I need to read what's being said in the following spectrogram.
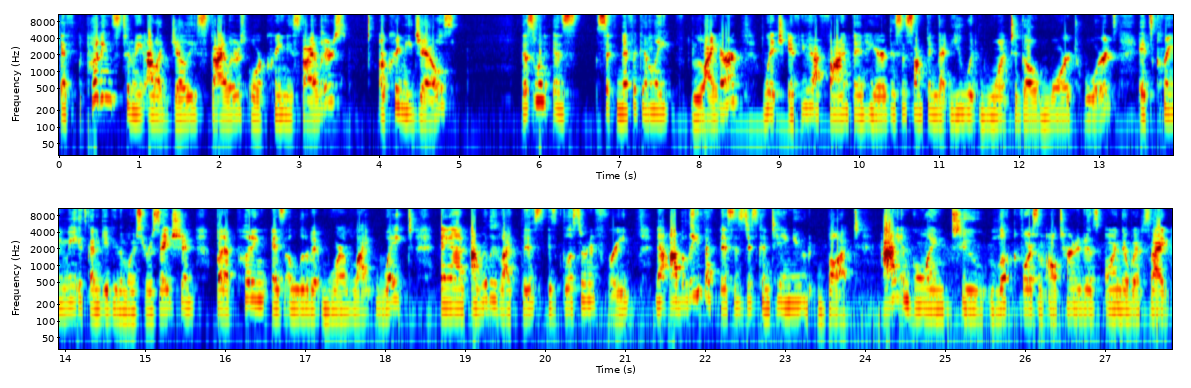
If puddings to me are like jelly stylers or creamy stylers or creamy gels. This one is significantly lighter which if you have fine thin hair this is something that you would want to go more towards. It's creamy it's going to give you the moisturization but a pudding is a little bit more lightweight and I really like this. It's glycerin free. Now I believe that this is discontinued but I am going to look for some alternatives on their website.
